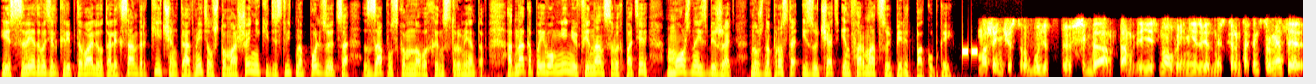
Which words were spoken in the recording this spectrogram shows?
исследователь криптовалют Александр Киченко отметил, что мошенники действительно пользуются запуском запуском новых инструментов. Однако, по его мнению, финансовых потерь можно избежать. Нужно просто изучать информацию перед покупкой. Мошенничество будет всегда там, где есть новые, неизведанные, скажем так, инструменты,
